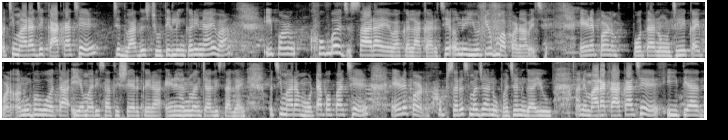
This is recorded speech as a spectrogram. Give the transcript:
પછી મારા જે કાકા છે જે દ્વાદશ જ્યોતિર્લિંગ કરીને આવ્યા એ પણ ખૂબ જ સારા એવા કલાકાર છે અને યુટ્યુબમાં પણ આવે છે. એણે પણ પોતાનું જે કાંઈ પણ અનુભવો હતા એ અમારી સાથે શેર કર્યા. એણે હનુમાન ચાલીસા ગાઈ પછી મારા મોટા પપ્પા છે, એણે પણ ખૂબ સરસ મજાનું ભજન ગાયું. અને મારા કાકા છે એ ત્યાં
